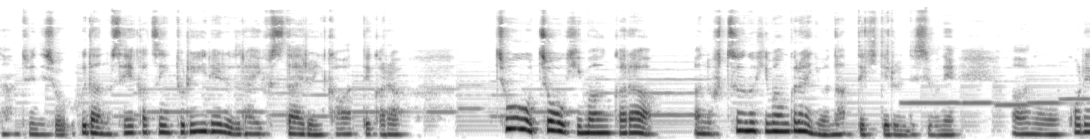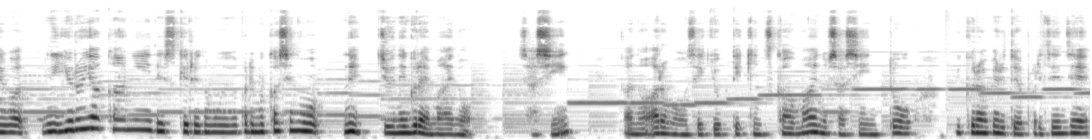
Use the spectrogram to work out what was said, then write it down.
なんて言うんでしょう、普段の生活に取り入れるライフスタイルに変わってから、超超肥満から、あの、普通の肥満ぐらいにはなってきてるんですよね。あの、これは、緩やかにですけれども、やっぱり昔のね、10年ぐらい前の写真、あの、アロマを積極的に使う前の写真と見比べると、やっぱり全然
